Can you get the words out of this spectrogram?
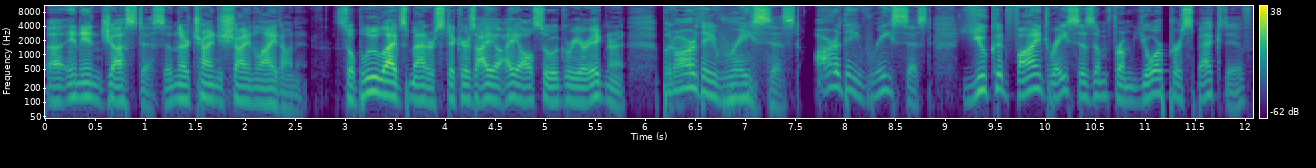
uh, an injustice and they're trying to shine light on it. So, Blue Lives Matter stickers, I, I also agree, are ignorant. But are they racist? Are they racist? You could find racism from your perspective,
